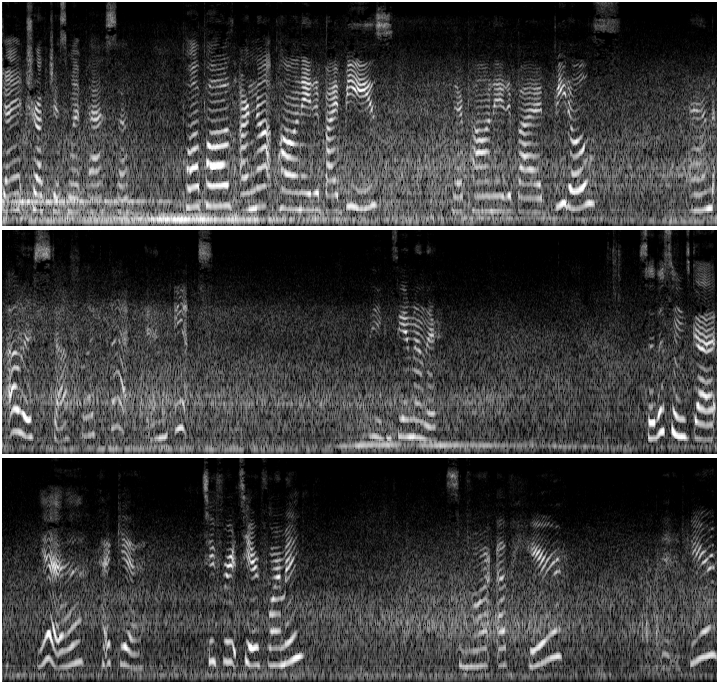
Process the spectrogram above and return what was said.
Giant truck just went past, so pawpaws are not pollinated by bees. They're pollinated by beetles and other stuff like that, and ants. So you can see them in there. So this one's got, yeah, heck yeah, two fruits here forming. Some more up here, and here.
